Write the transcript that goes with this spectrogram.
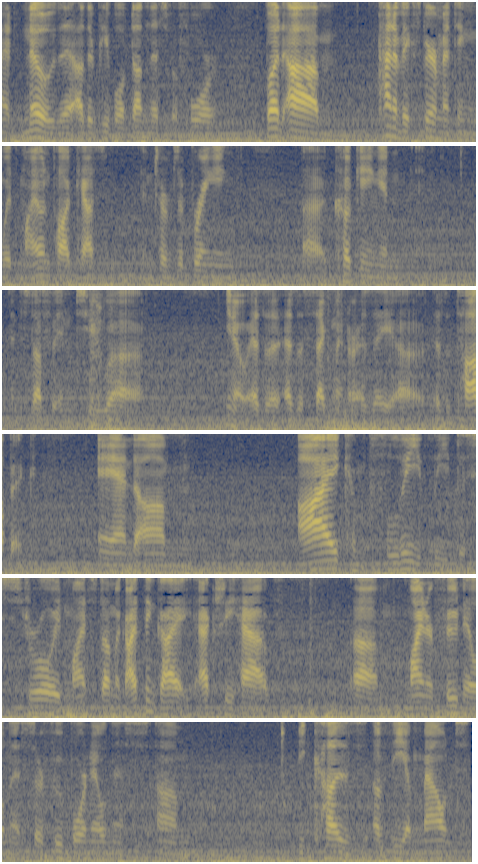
I know that other people have done this before, but um, kind of experimenting with my own podcast in terms of bringing uh, cooking and and stuff into uh, you know as a as a segment or as a uh, as a topic, and um, I completely destroyed my stomach. I think I actually have um, minor food illness or foodborne illness um, because of the amount,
